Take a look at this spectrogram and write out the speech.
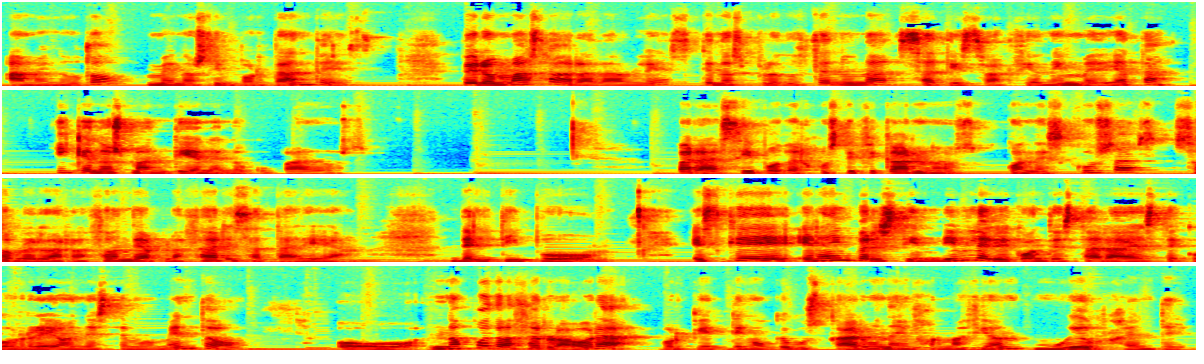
a menudo menos importantes, pero más agradables que nos producen una satisfacción inmediata y que nos mantienen ocupados. Para así poder justificarnos con excusas sobre la razón de aplazar esa tarea, del tipo, es que era imprescindible que contestara este correo en este momento, o no puedo hacerlo ahora porque tengo que buscar una información muy urgente.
